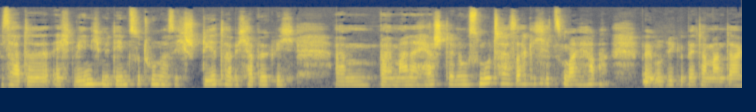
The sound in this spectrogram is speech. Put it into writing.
das hatte echt wenig mit dem zu tun, was ich studiert habe. Ich habe wirklich ähm, bei meiner Herstellungsmutter, sage ich jetzt mal ja, bei Ulrike Bettermann da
